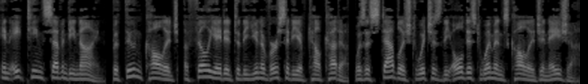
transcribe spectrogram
In 1879, Bethune College, affiliated to the University of Calcutta, was established which is the oldest women's college in Asia.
